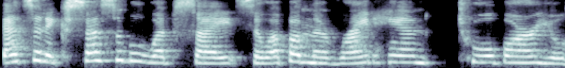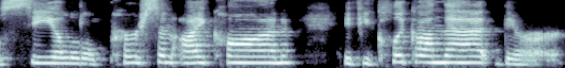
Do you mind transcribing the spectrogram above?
That's an accessible website. So, up on the right hand toolbar, you'll see a little person icon. If you click on that, there are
